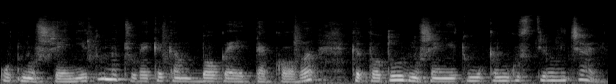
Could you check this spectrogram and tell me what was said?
отношението на човека към Бога е такова, каквото отношението му към гостилничари.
